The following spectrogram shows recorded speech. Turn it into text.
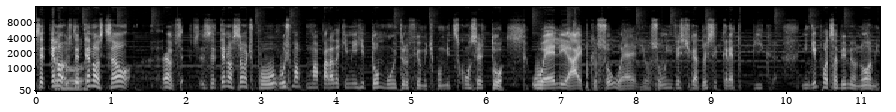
Você tem, no- você tem noção. não, Você você tem noção, tipo, última uma parada que me irritou muito no filme, tipo, me desconcertou. O LI, porque eu sou o L, eu sou um investigador secreto pica. Ninguém pode saber meu nome.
